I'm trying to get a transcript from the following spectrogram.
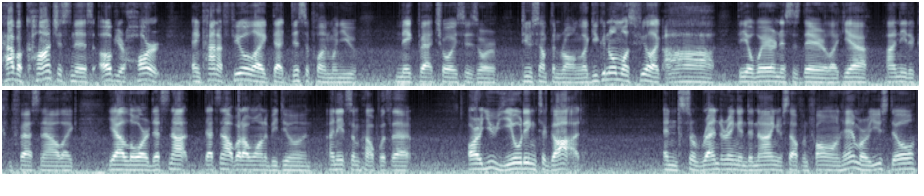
have a consciousness of your heart and kind of feel like that discipline when you make bad choices or do something wrong? Like you can almost feel like, ah, the awareness is there. Like, yeah, I need to confess now. Like, yeah, Lord, that's not that's not what I want to be doing. I need some help with that. Are you yielding to God? And surrendering and denying yourself and following him or are you still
